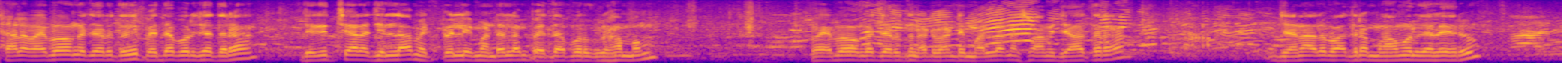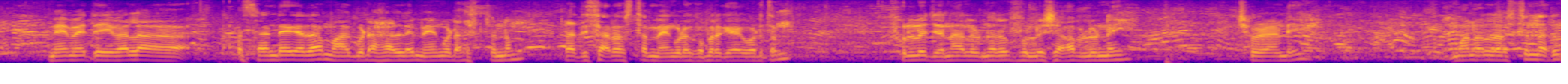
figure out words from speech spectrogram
చాలా వైభవంగా జరుగుతుంది పెద్దపూర్ జాతర. జగిత్యాల జిల్లా మెట్పల్లి మండలం పెద్దపూర్ గ్రామం. వైభవంగా జరుగుతున్నటువంటి మల్లన్న స్వామి జాతర జనాలు మాత్రం మామూలుగా లేరు. మేమైతే ఇవాళ సండే కదా మాకు కూడా హాలిడే మేము కూడా వస్తున్నాం. ప్రతిసారి వస్తాం మేము కూడా కొబ్బరికాయ కొడతాం. ఫుల్ జనాలు ఉన్నారు ఫుల్ షాపులు ఉన్నాయి. చూడండి మన వాళ్ళు వస్తున్నారు.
